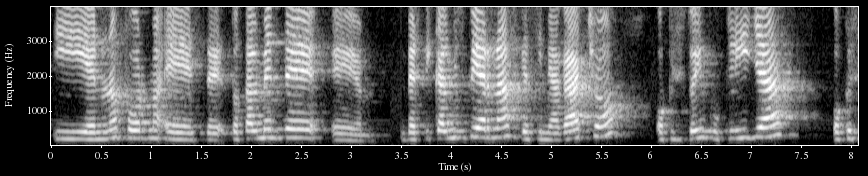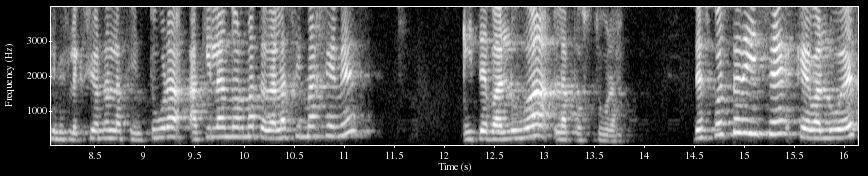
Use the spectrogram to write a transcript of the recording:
y en una forma este, totalmente eh, vertical mis piernas, que si me agacho o que si estoy en cuclillas o que si me flexiono la cintura. Aquí la norma te da las imágenes y te evalúa la postura. Después te dice que evalúes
